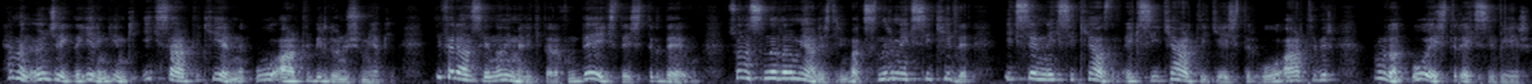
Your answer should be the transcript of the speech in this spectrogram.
hemen öncelikle geleyim diyeyim ki x artı 2 yerine u artı 1 dönüşümü yapayım. Diferansiyelin alayım her iki tarafını. dx de eşittir du. Sonra sınırlarımı yerleştireyim. Bak sınırım eksi 2 idi. x yerine eksi 2 yazdım. Eksi 2 artı 2 eşittir u artı 1. Buradan u eşittir eksi 1.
